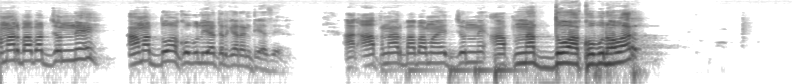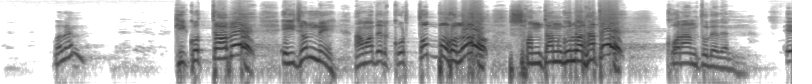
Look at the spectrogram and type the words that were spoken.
আমার বাবার জন্যে আমার দোয়া কবুলিয়াতের গ্যারান্টি আছে। আর আপনার বাবা মায়ের জন্য আপনার দোয়া কবুল হওয়ার বলেন? কি করতে হবে? এই জন্যে আমাদের কর্তব্য হলো সন্তানগুলোর হাতে কোরআন তুলে দেন। এ,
